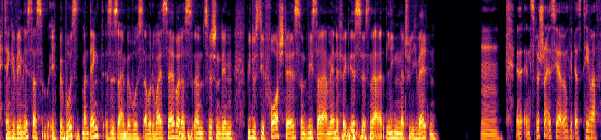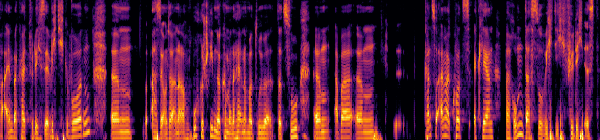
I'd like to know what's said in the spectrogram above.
Ich denke, wem ist das ich bewusst? Man denkt, es ist einem bewusst, aber du weißt selber, dass ähm, zwischen dem, wie du es dir vorstellst und wie es dann am Endeffekt ist, ist ne, liegen natürlich Welten. Hm. Inzwischen ist ja irgendwie das Thema Vereinbarkeit für dich sehr wichtig geworden. Ähm, hast ja unter anderem auch ein Buch geschrieben, da kommen wir nachher nochmal drüber dazu. Ähm, aber ähm, kannst du einmal kurz erklären, warum das so wichtig für dich ist?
